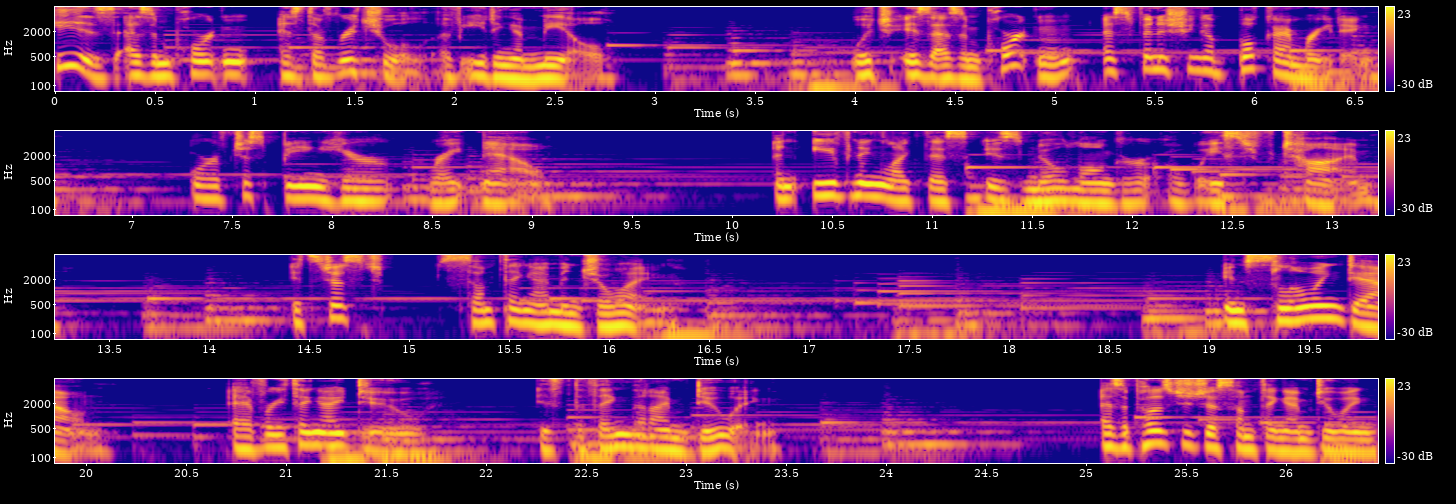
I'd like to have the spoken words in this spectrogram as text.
is as important as the ritual of eating a meal, which is as important as finishing a book I'm reading or of just being here right now. An evening like this is no longer a waste of time. It's just something I'm enjoying. In slowing down, everything I do is the thing that I'm doing as opposed to just something I'm doing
